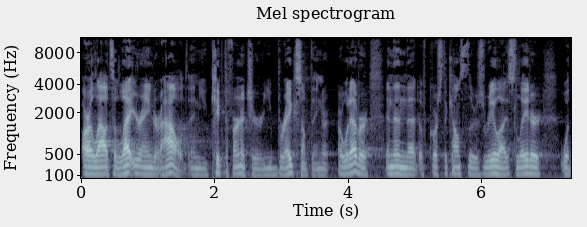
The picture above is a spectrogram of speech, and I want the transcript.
are allowed to let your anger out and you kick the furniture, you break something, or, or whatever. And then that, of course, the counselors realized later what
